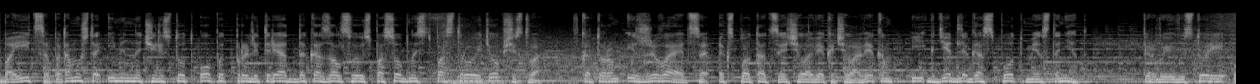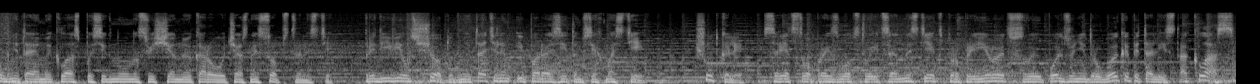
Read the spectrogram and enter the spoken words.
Боится, потому что именно через тот опыт пролетариат доказал свою способность построить общество, в котором изживается эксплуатация человека человеком и где для господ места нет. Впервые в истории угнетаемый класс посягнул на священную корову частной собственности, предъявил счет угнетателям и паразитам всех мастей. Шутка ли? Средства производства и ценности экспроприирует в свою пользу не другой капиталист, а класс,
